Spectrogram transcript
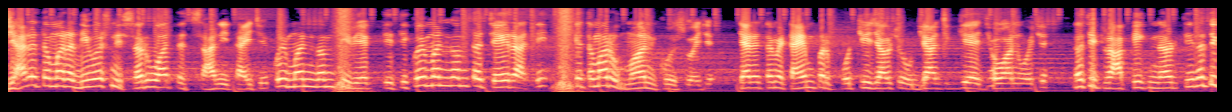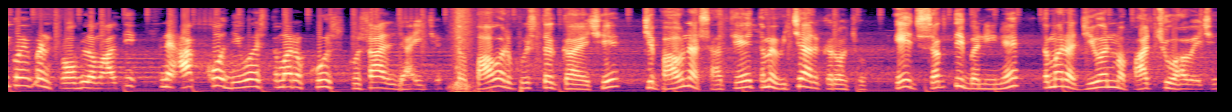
જ્યારે તમારા દિવસની શરૂઆત જ સારી થાય છે, કોઈ મનગમતી વ્યક્તિથી, કોઈ મનગમતા ચહેરાથી કે તમારું મન ખુશ હોય છે. ત્યારે તમે ટાઈમ પર પહોંચી જાવ છો, જ્યાં જગ્યાએ જવાનું હોય છે, નથી ટ્રાફિક નડતી, નથી કોઈ પણ પ્રોબ્લેમ આવતી અને આખો દિવસ તમારો ખુશ ખુશાલ જાય છે. તો પાવર પુસ્તક કહે છે, જે ભાવના સાથે તમે વિચાર કરો છો. એ જ શક્તિ બનીને તમારા જીવનમાં પાછું આવે છે.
